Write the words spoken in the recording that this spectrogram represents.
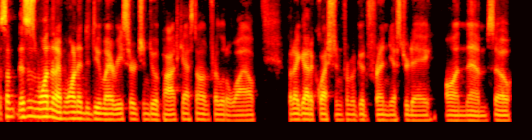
some, this is one that I've wanted to do my research and do a podcast on for a little while, but I got a question from a good friend yesterday on them. So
